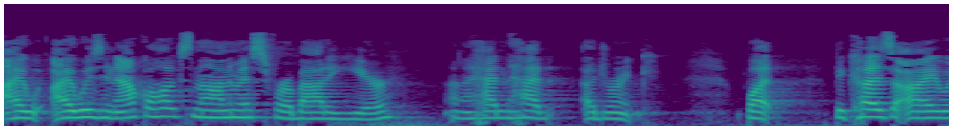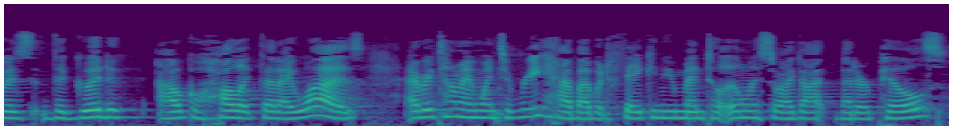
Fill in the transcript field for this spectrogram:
I, I was in Alcoholics Anonymous for about a year, and I hadn't had a drink. But because I was the good alcoholic that I was, every time I went to rehab, I would fake a new mental illness so I got better pills.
